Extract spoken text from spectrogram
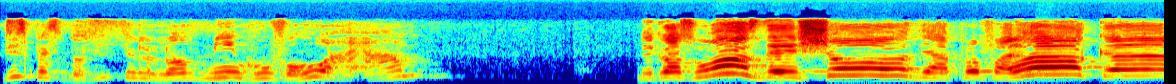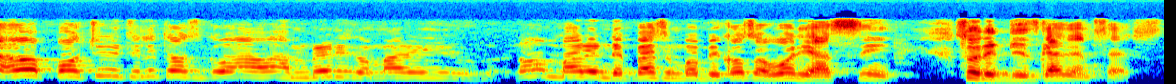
This person does he truly love me who for who I am? Because once they show their profile, okay, opportunity, let us go out. I'm ready to marry you. Not marrying the person, but because of what he has seen. So they disguise themselves.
